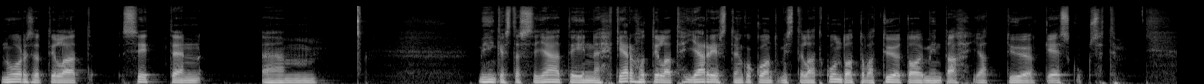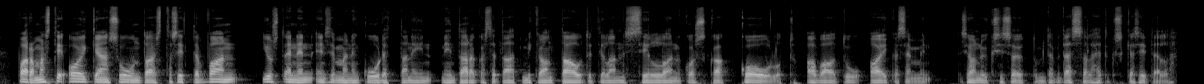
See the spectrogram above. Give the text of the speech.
nuorisotilat, sitten ähm, mihinkäs tässä jäätiin, kerhotilat, järjestöjen kokoontumistilat, kuntouttava työtoiminta ja työkeskukset. Varmasti oikean suuntaista sitten vaan just ennen ensimmäinen kuudetta niin, niin tarkastetaan, että mikä on tautitilanne silloin, koska koulut avautuu aikaisemmin. Se on yksi iso juttu, mitä me tässä lähetyksessä käsitellään.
